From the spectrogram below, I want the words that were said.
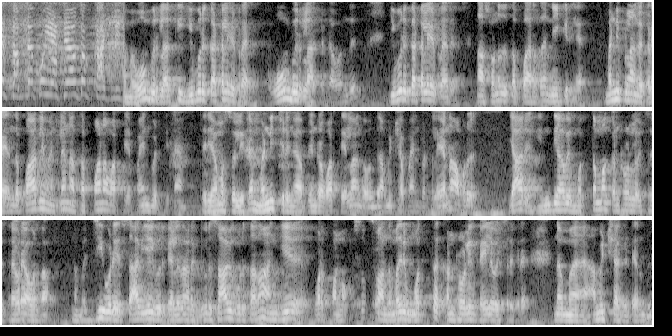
मेरे शब्द कोई ऐसे हो तो काट लीजिए நம்ம ஓம் பிர்லாக்கு இவர் கட்டளையிடுறாரு ஓம் பிர்லா கிட்ட வந்து இவர் கட்டளையிடுறாரு நான் சொன்னது தப்பாக இருந்தால் நீக்கிடுங்க மன்னிப்புலாம் அங்கே கிடையாது இந்த பார்லிமெண்ட்டில் நான் தப்பான வார்த்தையை பயன்படுத்திட்டேன் தெரியாமல் சொல்லிட்டேன் மன்னிச்சிடுங்க அப்படின்ற வார்த்தையெல்லாம் அங்கே வந்து அமித்ஷா பயன்படுத்தலை ஏன்னா அவர் யார் இந்தியாவை மொத்தமாக கண்ட்ரோலில் வச்சிருக்கிறவரே அவர் தான் நம்ம ஜியோடைய சாவியே இவர் கையில் தான் இருக்குது இவர் சாவி கொடுத்தா தான் அங்கேயே ஒர்க் பண்ணோம் ஸோ ஸோ அந்த மாதிரி மொத்த கண்ட்ரோலையும் கையில் வச்சிருக்கிற நம்ம அமித்ஷா கிட்ட இருந்து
